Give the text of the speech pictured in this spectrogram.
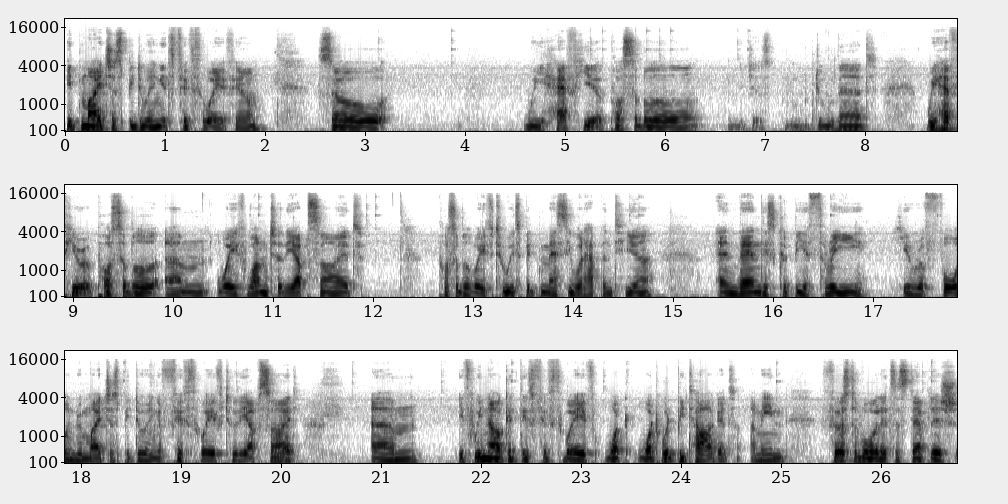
it might just be doing its fifth wave. You know, so we have here a possible. Let me just do that. We have here a possible um, wave one to the upside, possible wave two. It's a bit messy what happened here, and then this could be a three here a four, and we might just be doing a fifth wave to the upside. Um, if we now get this fifth wave, what what would be target? I mean, first of all, let's establish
